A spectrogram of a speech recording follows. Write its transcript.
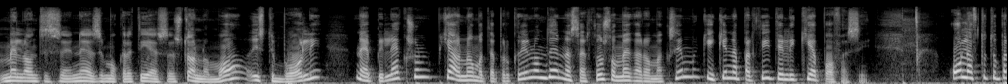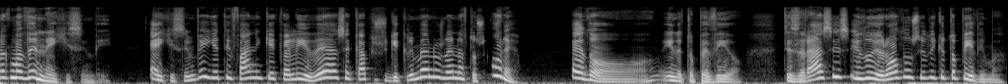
μέλων της Νέας Δημοκρατίας στο νομό ή στην πόλη να επιλέξουν ποια ονόματα προκρίνονται να σταθούν στο Μέγαρο Μαξίμου και εκεί να πάρθει η τελική απόφαση. Όλο αυτό το πράγμα δεν έχει συμβεί. Έχει συμβεί γιατί φάνηκε καλή ιδέα σε κάποιους συγκεκριμένους να είναι αυτός. Ωραία. Εδώ είναι το πεδίο της δράσης, ειδού η Ρόδος, ειδού και το πίδημα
